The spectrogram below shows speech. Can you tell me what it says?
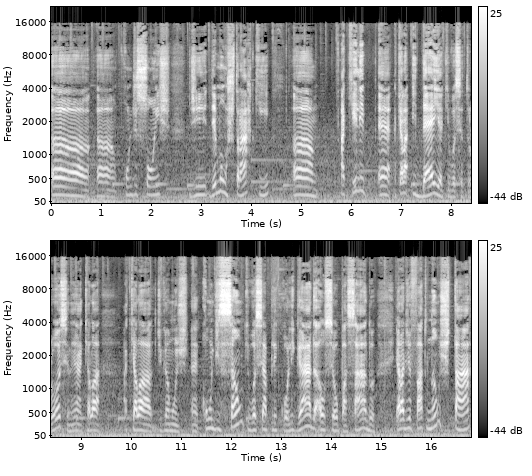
uh, uh, condições de demonstrar que uh, aquele, é, aquela ideia que você trouxe, né, aquela, aquela digamos, é, condição que você aplicou ligada ao seu passado, ela de fato não está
